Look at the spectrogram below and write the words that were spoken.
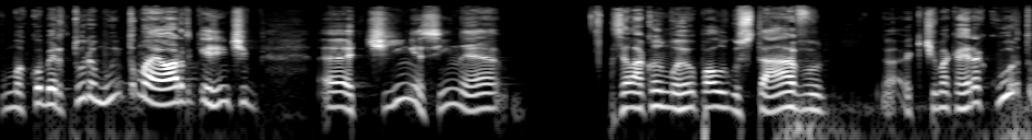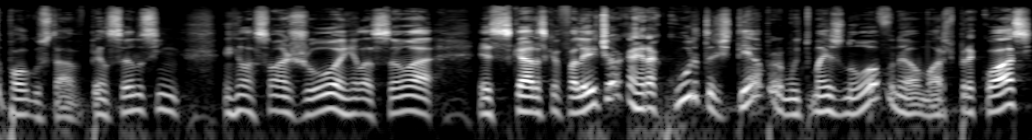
uma cobertura muito maior do que a gente uh, tinha, assim, né? Sei lá, quando morreu o Paulo Gustavo ah, que tinha uma carreira curta, Paulo Gustavo, pensando assim em relação a Jô, em relação a esses caras que eu falei, tinha uma carreira curta de tempo, era muito mais novo, né, uma morte precoce.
